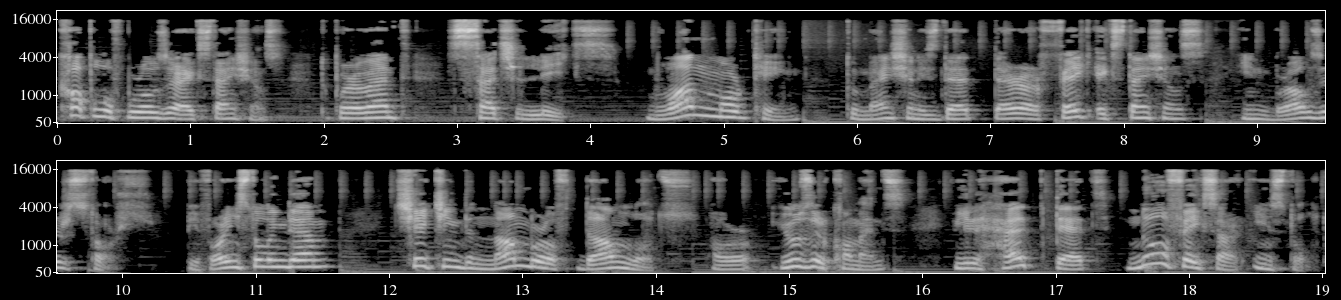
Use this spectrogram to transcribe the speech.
couple of browser extensions to prevent such leaks. One more thing to mention is that there are fake extensions in browser stores. Before installing them, checking the number of downloads or user comments will help that no fakes are installed.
